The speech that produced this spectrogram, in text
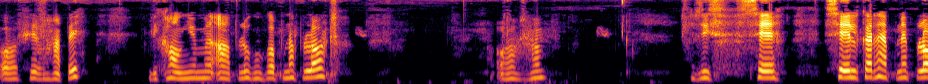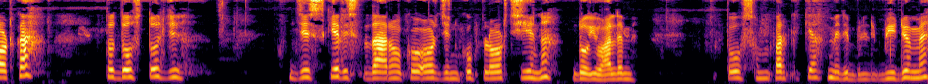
और फिर वहाँ पे दिखाऊँगी मैं आप लोगों को अपना प्लॉट और हम से सेल कर रहे हैं अपने प्लॉट का। तो दोस्तों जि, जिसके रिश्तेदारों को और जिनको प्लॉट चाहिए ना डोई वाले में तो संपर्क क्या मेरे वीडियो में।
